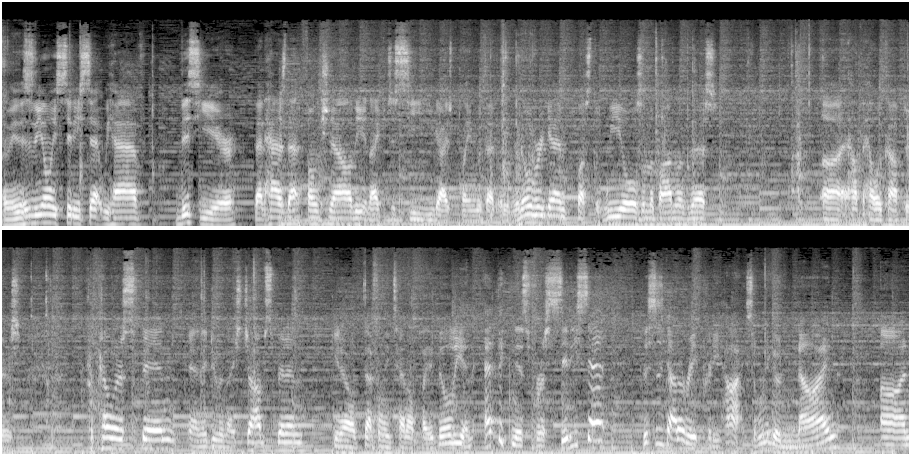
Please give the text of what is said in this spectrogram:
I mean, this is the only city set we have this year that has that functionality, and I can just see you guys playing with that over and over again. Plus the wheels on the bottom of this uh, how the helicopters propellers spin and they do a nice job spinning. You know, definitely 10 on playability and epicness for a city set. This has got a rate pretty high. So I'm gonna go nine on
